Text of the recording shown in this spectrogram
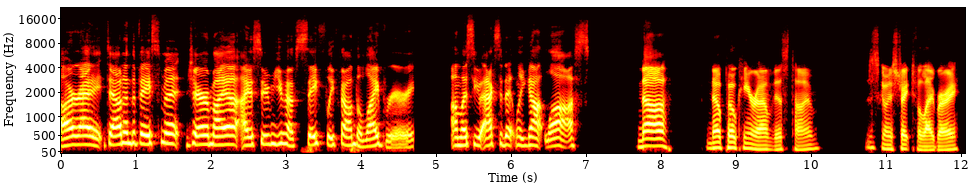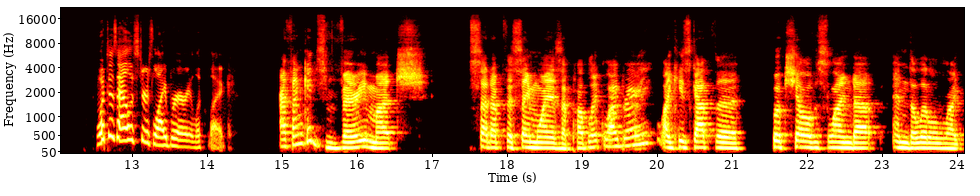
All right, down in the basement, Jeremiah, I assume you have safely found the library, unless you accidentally got lost. Nah, no poking around this time. I'm Just going straight to the library. What does Aleister's library look like? I think it's very much set up the same way as a public library. Like he's got the bookshelves lined up and the little like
